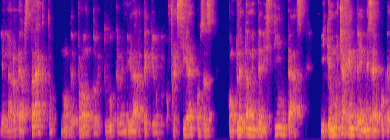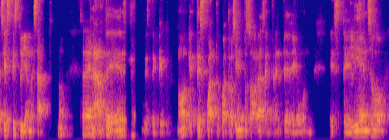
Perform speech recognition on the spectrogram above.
el arte abstracto, ¿no? De pronto, y tuvo que venir arte que ofreciera cosas completamente distintas y que mucha gente en esa época decía, es que esto ya no es arte, ¿no? El arte es este, que, ¿no? que estés 400 horas enfrente de un este, lienzo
